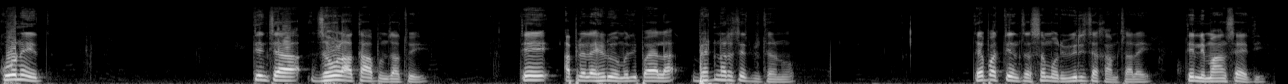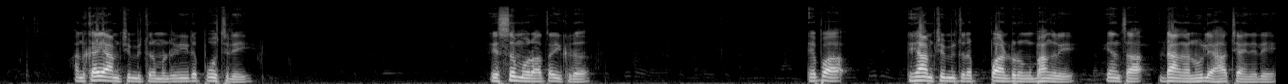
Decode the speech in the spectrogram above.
कोण आहेत त्यांच्या जवळ आता आपण जातोय. ते आपल्याला व्हिडिओमध्ये पाहायला भेटणारच आहेत मित्रांनो. त्या पण समोर विहिरीचं काम चालू आहे त्यांनी माणसं आहे ती आणि काही आमचे मित्रमंडळी इकडं पोचले हे समोर आता इकडं. हे पा हे आमचे मित्र पांडुरंग भांगरे यांचा डांगानुल्या हा चॅनल आहे.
